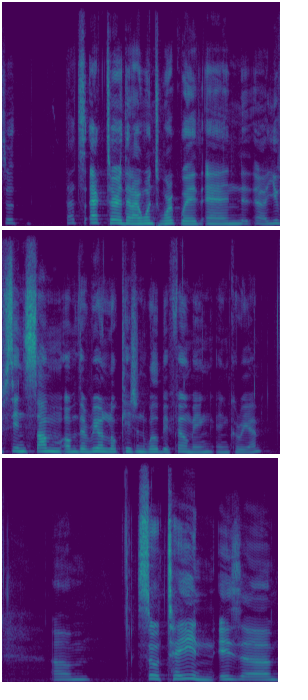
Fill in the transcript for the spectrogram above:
So that's actor that I want to work with, and uh, you've seen some of the real location we'll be filming in Korea. Um, so Tae-in is a,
